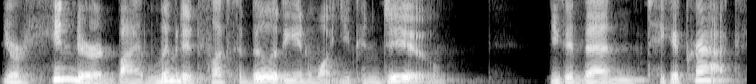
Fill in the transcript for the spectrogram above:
you're hindered by limited flexibility in what you can do, you could then take a crack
